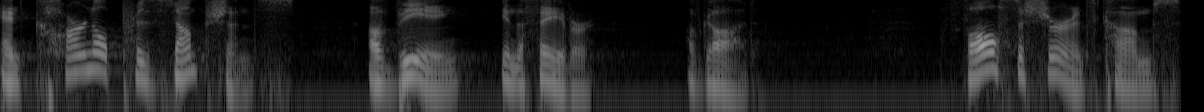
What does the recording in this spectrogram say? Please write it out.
and carnal presumptions of being in the favor of God. False assurance comes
